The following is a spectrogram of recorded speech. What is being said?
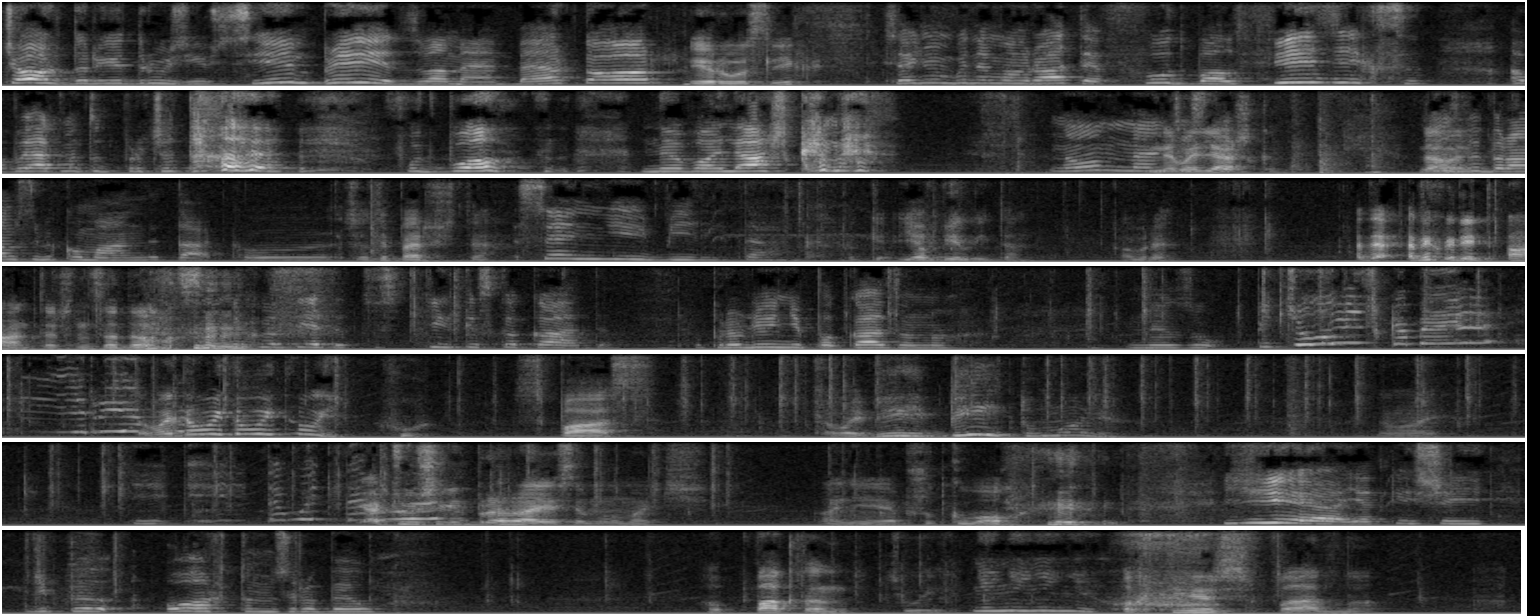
що ж, дорогі друзі, всім привіт! З вами Бертор. І Руслік. Сьогодні ми будемо грати в футбол фізікс, або як ми тут прочитали, футбол неваляшками. Ну, менше Не з Ми вибираємо собі команди. Так, Що ти перший ти? синій білі, так. Окей. Я білий там. Добре? А де, а де ходить? А, точно задав. Не ходити, тут стільки скакати. Управління показано внизу. Під чоловічками! Реп. Давай, давай, давай, давай. Фух. Спас. Давай, бій, бій, тумані. Давай. І, і, давай, Я чую, що він програє в цьому матчі. А ні, я б шуткував. Є, я такий ще й тріпл Ортон зробив. Опак там, чуй. Ні-ні-ні. Ох ти ж падла.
